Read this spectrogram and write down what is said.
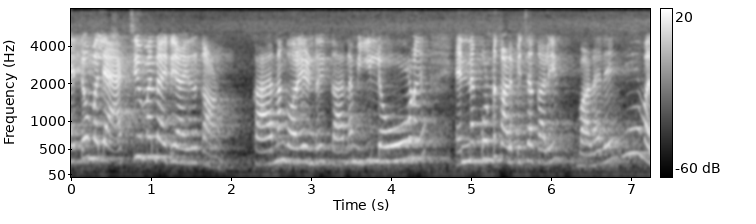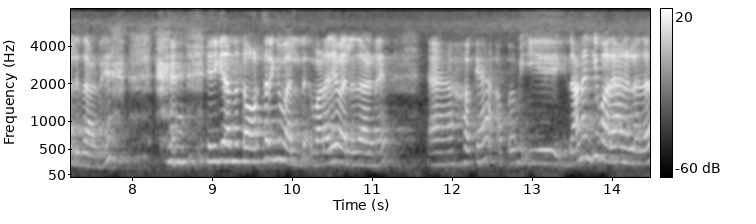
ഏറ്റവും വലിയ അച്ചീവ്മെന്റ് ആയിട്ട് ഞാൻ ഇത് കാണും. കാരണം കുറേ ഉണ്ട് കാരണം ഈ ലോണ് എന്നെ കൊണ്ട് കളിപ്പിച്ച കളി വളരെ വലുതാണ്. എനിക്ക് തന്ന ടോർച്ചറിങ് വലുത് വളരെ വലുതാണ്. ഓക്കെ അപ്പം ഈ ഇതാണ് എനിക്ക് പറയാനുള്ളത്.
